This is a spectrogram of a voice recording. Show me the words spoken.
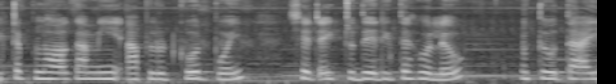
একটা ব্লগ আমি আপলোড করবই, সেটা একটু দেরিতে হলেও। তো তাই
